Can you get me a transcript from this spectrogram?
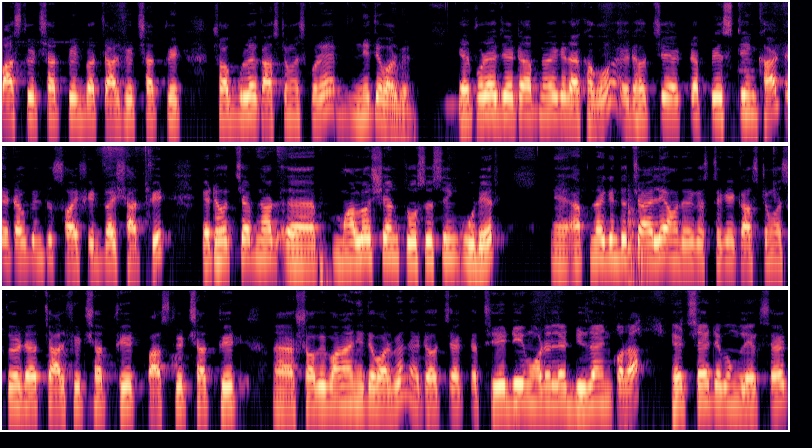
পাঁচ ফিট, সাত ফিট বা চার ফিট, সাত ফিট, সবগুলো কাস্টমাইজ করে নিতে পারবেন। এরপরে যেটা আপনাদেরকে দেখাবো, এটা হচ্ছে একটা পেস্টিং খাট, এটাও কিন্তু ছয় ফিট বাই সাত ফিট। এটা হচ্ছে আপনার মালয়েশিয়ান প্রসেসিং উডের আপনারা কিন্তু চাইলে আমাদের কাছ থেকে কাস্টমাইজ করে এটা চার ফিট সাত ফিট পাঁচ ফিট সাত ফিট সবই বানিয়ে নিতে পারবেন। এটা হচ্ছে একটা থ্রি ডি মডেলের ডিজাইন করা হেড সাইড এবং লেগ সাইড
